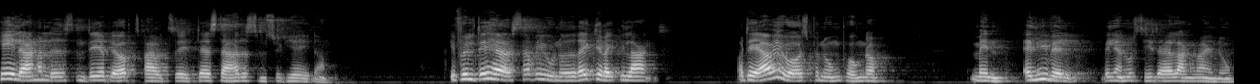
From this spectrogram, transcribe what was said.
Helt anderledes end det, jeg blev opdraget til, da jeg startede som psykiater. Ifølge det her, så er vi jo nået rigtig, rigtig langt. Og det er vi jo også på nogle punkter. Men alligevel vil jeg nu sige, at der er lang vej endnu.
